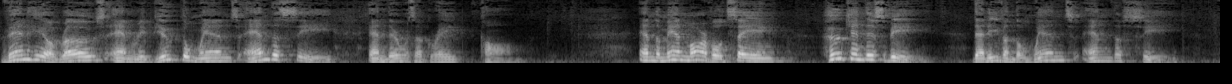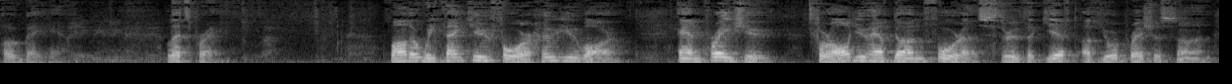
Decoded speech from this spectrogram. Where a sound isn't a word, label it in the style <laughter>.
Then he arose and rebuked the winds and the sea, and there was a great calm. And the men marveled, saying, who can this be that even the winds and the sea obey him? Let's pray. Father, we thank you for who you are and praise you for all you have done for us through the gift of your precious Son,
